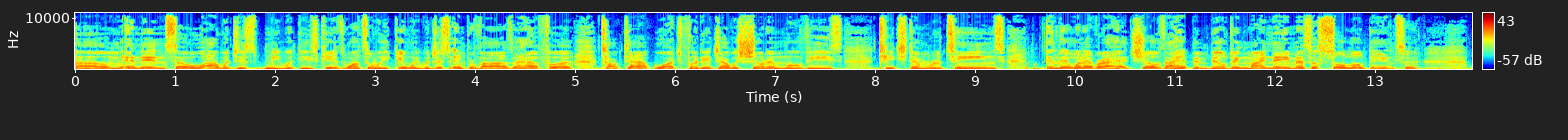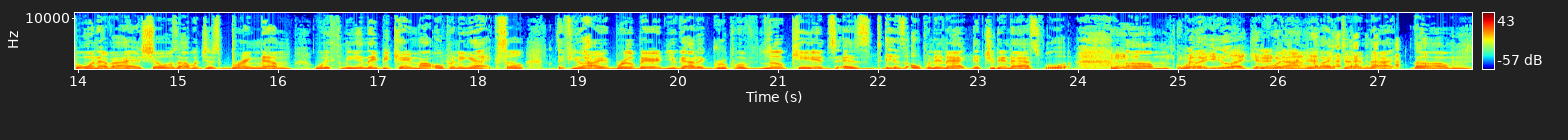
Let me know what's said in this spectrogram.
Um, and then so I would just meet with these kids once a week and we would just improvise and have fun, talk tap, watch footage. I would show them movies, teach them routines. And then whenever I had shows, I had been building my name as a solo dancer. But whenever I had shows, I would just bring them with me and they became my opening act. So if you hired Brill Barrett, you got a group of little kids as his opening act that you didn't ask for. Um, Whether you like it or not. You liked it or not. Um,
